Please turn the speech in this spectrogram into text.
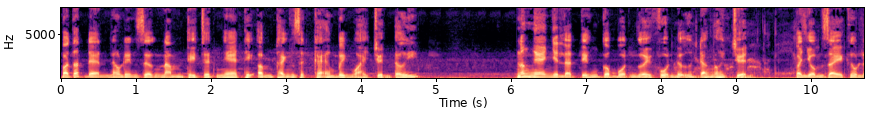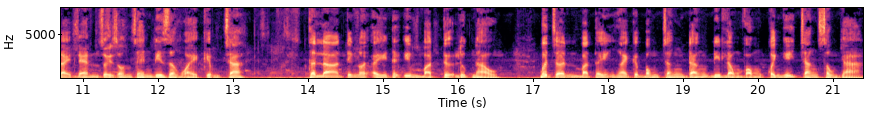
Bà tắt đèn leo lên giường nằm Thì chợt nghe thấy âm thanh rất khẽ bên ngoài truyền tới. Nó nghe như là tiếng của một người phụ nữ đang nói chuyện. Bà nhộm dày kêu lại đèn rồi rón rén đi ra ngoài kiểm tra. Thật là tiếng nói ấy đã im bặt từ lúc nào. Bất chợt bà thấy hai cái bóng trắng đang đi lòng vòng quanh nghĩa trang sau nhà.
